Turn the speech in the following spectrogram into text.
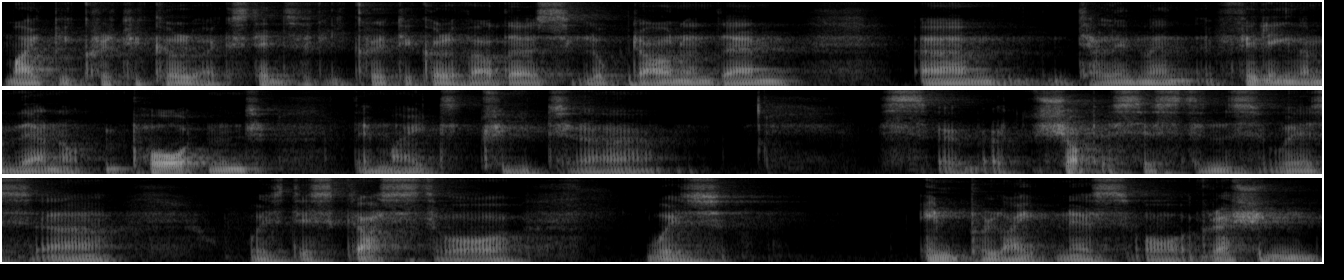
might be critical or extensively critical of others, look down on them, um, telling them, feeling them they're not important. They might treat uh, shop assistants with uh, with disgust or with impoliteness or aggression.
